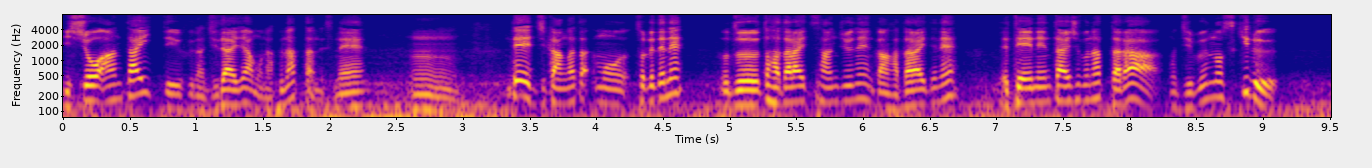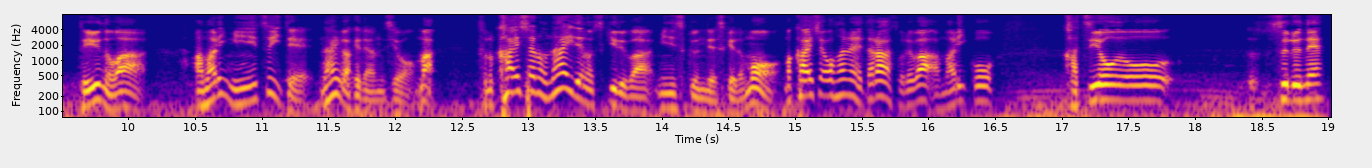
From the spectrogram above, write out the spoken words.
一生安泰っていう風な時代じゃもうなくなったんですね。うん。で、時間がた、もう、それでね、ずっと働いて30年間働いてね、で、定年退職になったら、もう自分のスキルっていうのは、あまり身についてないわけなんですよ。まあ、その会社の内でのスキルは身につくんですけども、まあ、会社を離れたら、それはあまりこう、活用するね、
